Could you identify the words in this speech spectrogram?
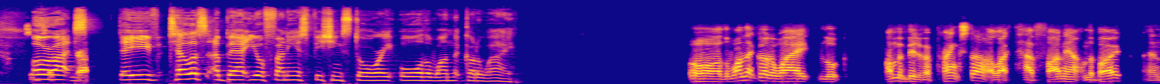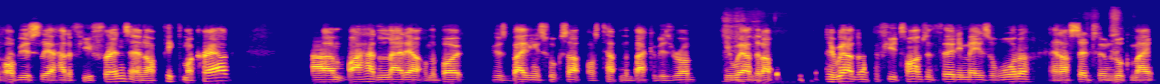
All right, Steve, tell us about your funniest fishing story or the one that got away. Oh, the one that got away. Look, I'm a bit of a prankster. I like to have fun out on the boat, and obviously, I had a few friends, and I picked my crowd. Um, I had a lad out on the boat. He was baiting his hooks up. I was tapping the back of his rod. He wound it up. He wound it up a few times in 30 meters of water, and I said to him, "Look, mate."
